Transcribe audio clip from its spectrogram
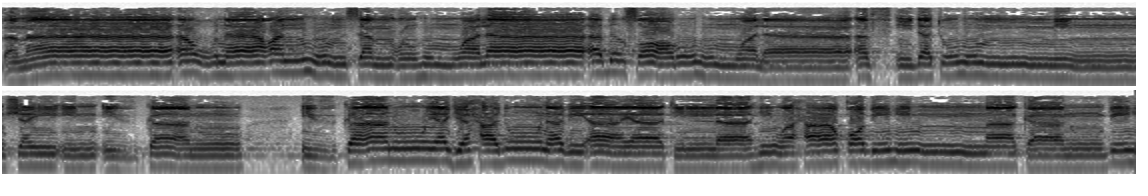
فما أغنى عنهم سمعهم ولا أبصارهم ولا أفئدتهم من شيء إذ كانوا إذ كانوا يجحدون بآيات الله وحاق بهم ما كانوا به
